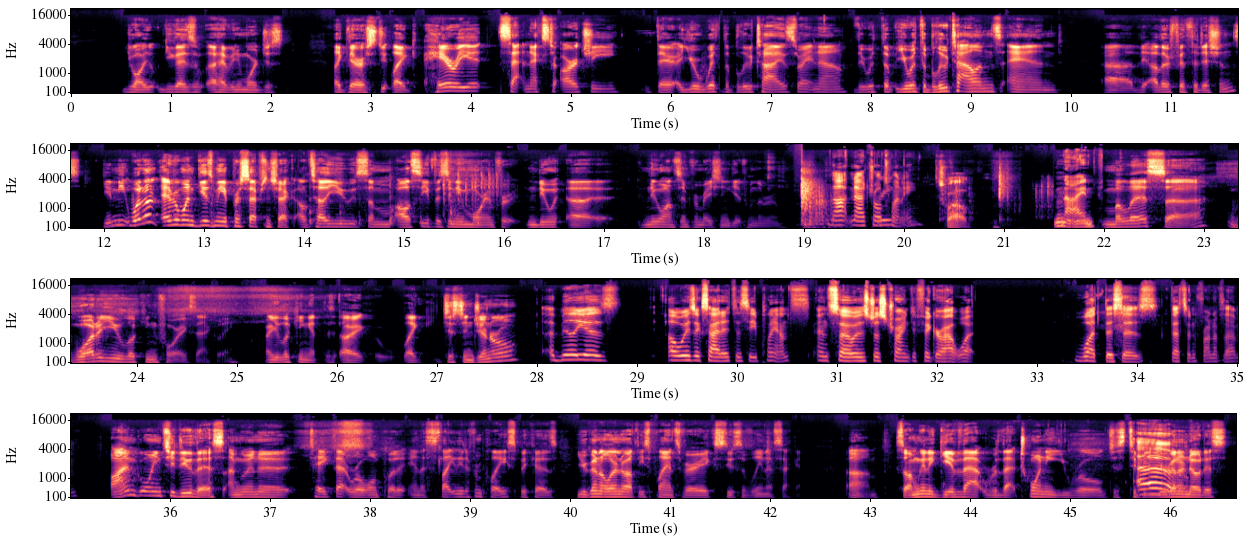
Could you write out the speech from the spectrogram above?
Do you want you guys have any more just like there are stu- like harriet sat next to archie. There you're with the blue ties right now. You're with the you're with the blue talons and uh, the other fifth editions. Give me. Why don't everyone gives me a perception check? I'll tell you some. I'll see if there's any more info, new, uh, nuanced information you get from the room. Not natural 20. 12. Nine. Melissa, what are you looking for exactly? Are you looking at the, all right, like just in general? Amelia's always excited to see plants and so is just trying to figure out what what this is that's in front of them. I'm going to do this. I'm going to take that roll and put it in a slightly different place because you're going to learn about these plants very exclusively in a second. Um, so I'm going to give that that 20 you roll just to be. You're going to Oh. notice,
